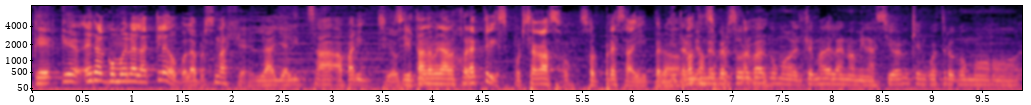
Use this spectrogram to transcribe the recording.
Que, que era como era la Cleo, pues, la personaje, la Yalitza Aparicio, Sí, que está po. nominada a mejor actriz, por si acaso. Sorpresa ahí, pero y no también tan me perturba como el tema de la nominación, que encuentro como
